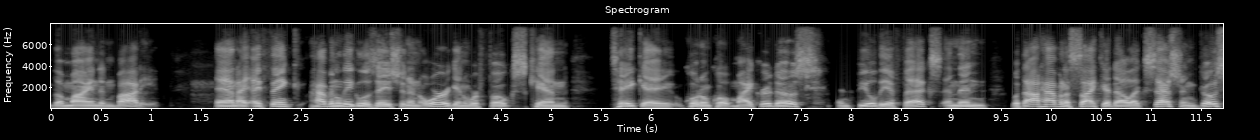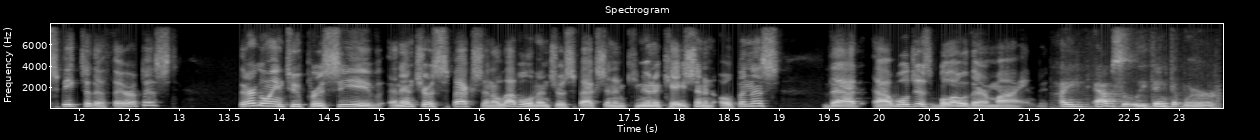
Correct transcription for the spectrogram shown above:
the mind and body? And I, I think having legalization in oregon where folks can take a quote unquote microdose and feel the effects and then without having a psychedelic session go speak to their therapist they're going to perceive an introspection, a level of introspection and communication and openness that uh, will just blow their mind. I absolutely think that we're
